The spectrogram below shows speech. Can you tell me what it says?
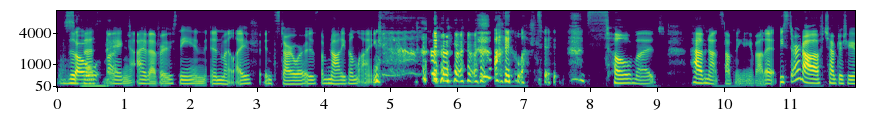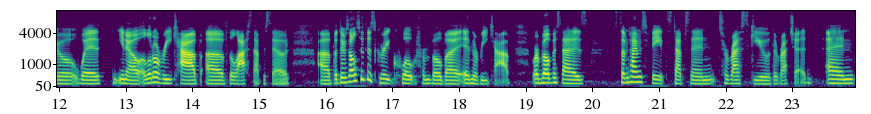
the so best much. thing I've ever seen in my life in Star Wars. I'm not even lying. I loved it so much have not stopped thinking about it. We start off chapter two with, you know, a little recap of the last episode. Uh, but there's also this great quote from Boba in the recap where Boba says, Sometimes fate steps in to rescue the wretched. And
